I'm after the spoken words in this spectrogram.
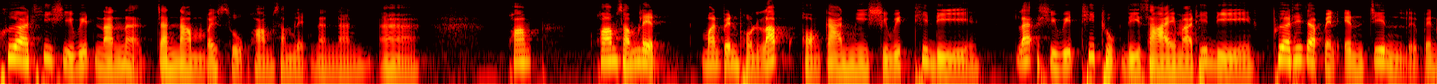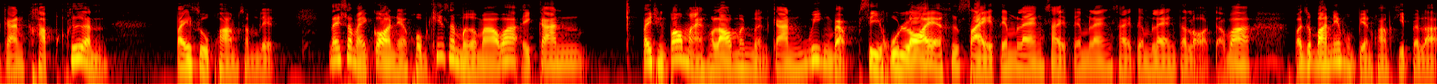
เพื่อที่ชีวิตนั้นน่ะจะนำไปสู่ความสำเร็จนั้นๆอ่าความความสำเร็จมันเป็นผลลัพธ์ของการมีชีวิตที่ดี และชีวิตที่ถูกดีไซน์มาที่ดี เพื่อที่จะเป็น engine หรือเป็นการขับเคลื่อนไปสู่ความสำเร็จ ในสมัยก่อนเนี่ยผมคิดเสมอมาว่าไอ้การไปถึงเป้าหมายของเรา มันเหมือนการวิ่งแบบ4คูณร้อยอะคือใส่เต็มแรงใส่เต็มแรงใส่เต็มแรงตลอด แต่ว่า ปัจจุบันนี้ผมเปลี่ยนความคิดไปละ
